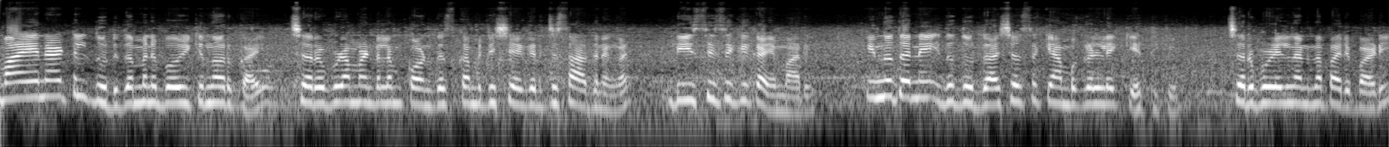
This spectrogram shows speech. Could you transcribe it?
വയനാട്ടിൽ ദുരിതമനുഭവിക്കുന്നവർക്കായി ചെറുപുഴ മണ്ഡലം കോൺഗ്രസ് കമ്മിറ്റി ശേഖരിച്ച സാധനങ്ങൾ ഡി സി സിക്ക് കൈമാറി. ഇന്ന് തന്നെ ഇത് ദുരിതാശ്വാസ ക്യാമ്പുകളിലേക്ക് എത്തിക്കും. ചെറുപുഴയിൽ നടന്ന പരിപാടി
